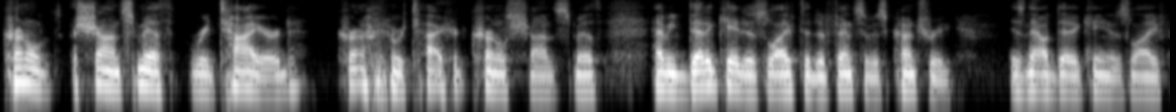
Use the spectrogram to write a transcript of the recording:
Colonel Sean Smith retired. Colonel, retired Colonel Sean Smith, having dedicated his life to the defense of his country, is now dedicating his life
